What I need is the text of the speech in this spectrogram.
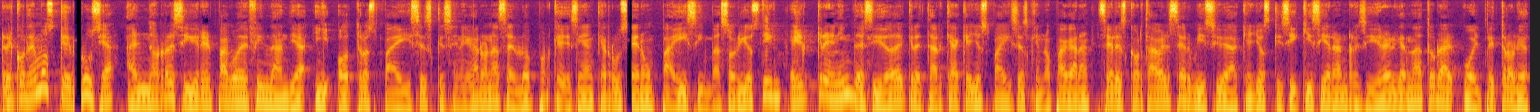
Recordemos que Rusia, al no recibir el pago de Finlandia y otros países que se negaron a hacerlo porque decían que Rusia era un país invasor y hostil, el Kremlin decidió decretar que aquellos países que no pagaran se les cortaba el servicio y aquellos que sí quisieran recibir el gas natural o el petróleo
